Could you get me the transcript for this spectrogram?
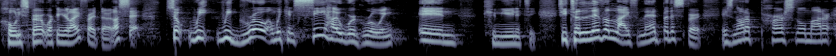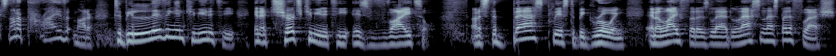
Holy Spirit working in your life right there. That's it. So we, we grow and we can see how we're growing in community. See, to live a life led by the Spirit is not a personal matter, it's not a private matter. To be living in community, in a church community, is vital. And it's the best place to be growing in a life that is led less and less by the flesh,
